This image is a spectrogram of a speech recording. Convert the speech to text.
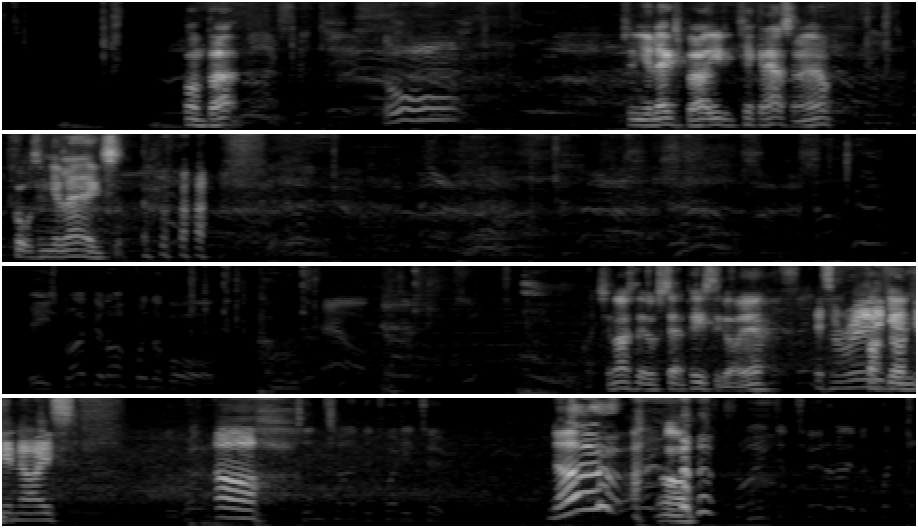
Come on, Butt. Nice hit there. oh! It's in your legs, Butt. You need to kick it out somehow. Caught in your legs. He's broken off with the ball. It's a nice little set piece to go here. It's really Fucking- fucking nice. Oh! is inside the 22. No! Oh, Trying to turn it over quickly.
